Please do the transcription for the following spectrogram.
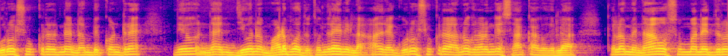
ಗುರು ಶುಕ್ರರನ್ನೇ ನಂಬಿಕೊಂಡ್ರೆ ನೀವು ನನ್ನ ಜೀವನ ಮಾಡ್ಬೋದು, ತೊಂದರೆ ಏನಿಲ್ಲ. ಆದರೆ ಗುರು ಶುಕ್ರ ಅನುಗ್ರಹ ನಮಗೆ ಸಾಕಾಗೋದಿಲ್ಲ. ಕೆಲವೊಮ್ಮೆ ನಾವು ಸುಮ್ಮನೆ ಇದ್ದರೂ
